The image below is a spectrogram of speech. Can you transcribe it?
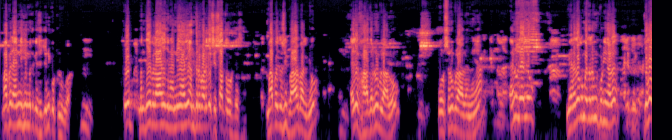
ਮੈਂ ਫਿਰ ਇੰਨੀ ਹਿੰਮਤ ਕਿਸੇ ਚ ਨਹੀਂ ਕੁੱਟ ਲੂਗਾ। ਇਹ ਬੰਦੇ ਬੁਲਾ ਕੇ ਜਨਾਨੀ ਆ ਕੇ ਅੰਦਰ ਵੜ ਕੇ ਸ਼ੀਸ਼ਾ ਤੋੜਦੇ ਸੀ। ਮੈਂ ਤੁਸੀਂ ਬਾਹਰ ਭੱਜ ਜਾਓ। ਇਹਦੇ ਫਾਦਰ ਨੂੰ ਬੁਲਾ ਲਓ। ਪੁਲਿਸ ਨੂੰ ਬੁਲਾ ਲੈਂਦੇ ਆ ਇਹਨੂੰ ਲੈ ਜਾਓ। ਮੇਰਾ ਤਾਂ ਕੋਈ ਮਤਲਬ ਨਹੀਂ ਕੁੜੀ ਨਾਲ। ਦੇਖੋ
